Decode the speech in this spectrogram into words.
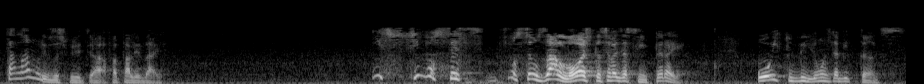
Está lá no livro do Espírito, a fatalidade. E se você, se você usar lógica, você vai dizer assim, peraí, 8 bilhões de habitantes.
